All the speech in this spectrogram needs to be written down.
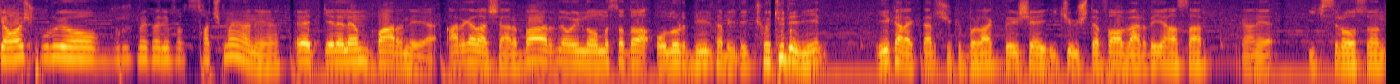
yavaş vuruyor. Vuruş mekaniği falan saçma yani ya. Evet gelelim Barley'e. Arkadaşlar Barley oyunda olmasa da olur değil tabii de. Kötü de değil. İyi karakter çünkü bıraktığı şey 2-3 defa verdiği hasar yani iksir olsun.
